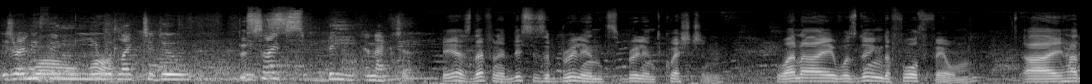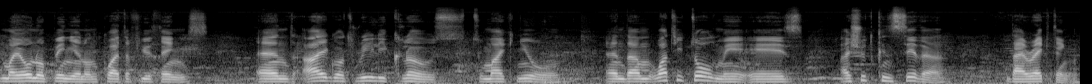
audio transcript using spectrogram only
Is there anything you would like to do This besides be an actor? Yes, definitely. This is a brilliant, brilliant question. When I was doing the fourth film, I had my own opinion on quite a few things, and I got really close to Mike Newell. And um, what he told me is I should consider directing.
